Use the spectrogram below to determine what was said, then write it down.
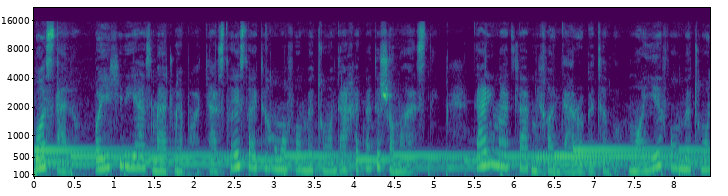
با سلام. با یکی دیگه از مجموعه پادکست های سایت هومافون در خدمت شما هستیم. در این مطلب می‌خوایم در رابطه با مایه فوم بتون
